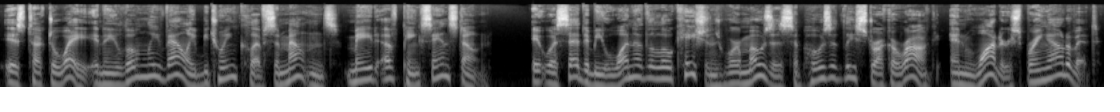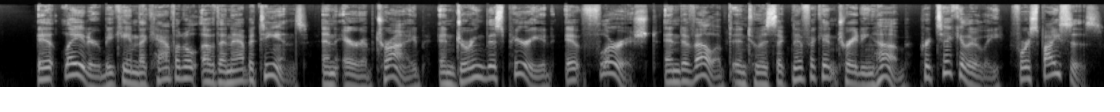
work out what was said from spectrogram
is tucked away in a lonely valley between cliffs and mountains, made of pink sandstone. It was said to be one of the locations where Moses supposedly struck a rock and water sprang out of it. It later became the capital of the Nabateans, an Arab tribe, and during this period it flourished and developed into a significant trading hub, particularly for spices.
